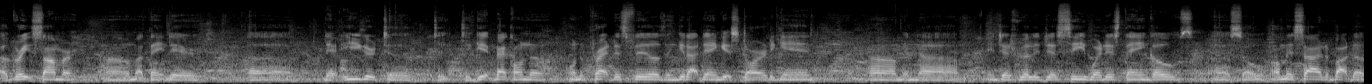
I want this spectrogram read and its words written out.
a great summer. Um, I think they're. Uh, they're eager to, to, to get back on the on the practice fields and get out there and get started again, um, and uh, and just really just see where this thing goes. Uh, so I'm excited about the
